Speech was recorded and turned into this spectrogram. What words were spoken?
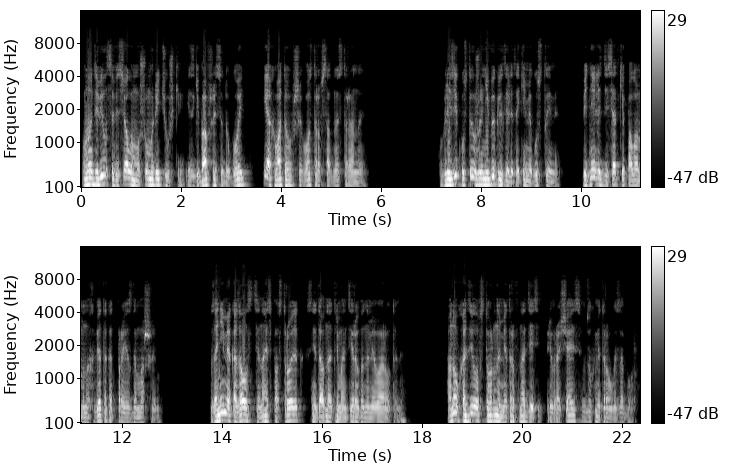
Он удивился веселому шуму речушки, изгибавшейся дугой и охватывавшей остров с одной стороны. Вблизи кусты уже не выглядели такими густыми. Виднелись десятки поломанных веток от проезда машин. За ними оказалась стена из построек с недавно отремонтированными воротами. Она уходила в сторону метров на 10, превращаясь в двухметровый забор.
